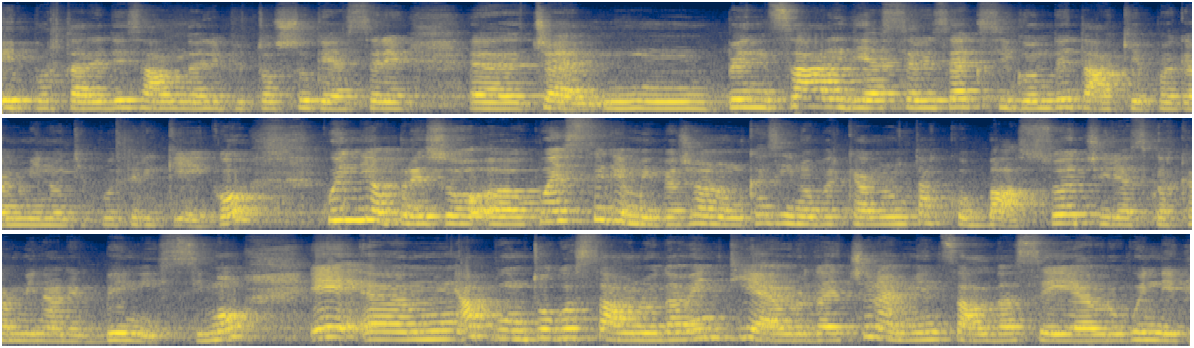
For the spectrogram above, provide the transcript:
e portare dei sandali piuttosto che essere eh, cioè mh, mm, pensare di essere sexy con dei tacchi e poi cammino tipo tricheco. Quindi ho preso uh, queste che mi piacevano un casino perché hanno un tacco basso e ci riesco a camminare benissimo. E um, appunto costavano da 20 euro da H&M in salda a 6 euro. Quindi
